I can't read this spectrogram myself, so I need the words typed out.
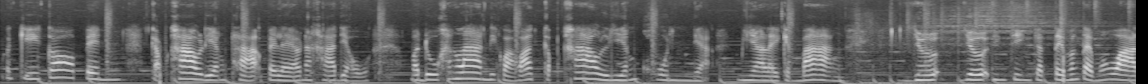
เมื่อกี้ก็เป็นกับข้าวเลี้ยงพระไปแล้วนะคะ เดี๋ยวมาดูข้างล่างดีกว่าว่ากับข้าวเลี้ยงคนเนี่ยมีอะไรกันบ้าง เยอะเยอะจริง ๆจัดเต็มตั้งแต่เมื่อวาน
